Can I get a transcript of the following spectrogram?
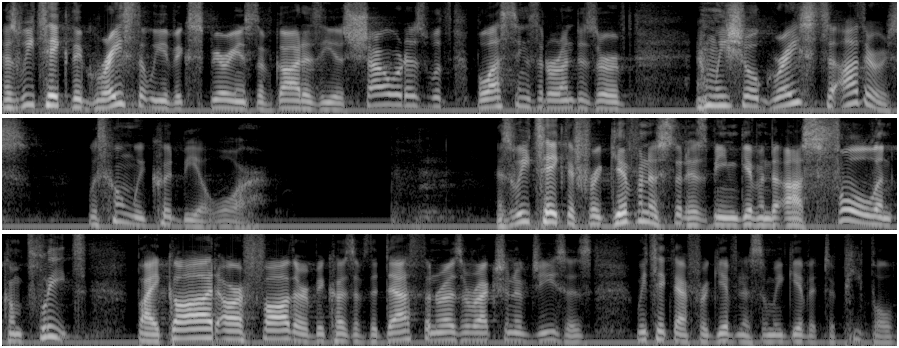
As we take the grace that we have experienced of God as He has showered us with blessings that are undeserved, and we show grace to others with whom we could be at war. As we take the forgiveness that has been given to us, full and complete by God our Father because of the death and resurrection of Jesus, we take that forgiveness and we give it to people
